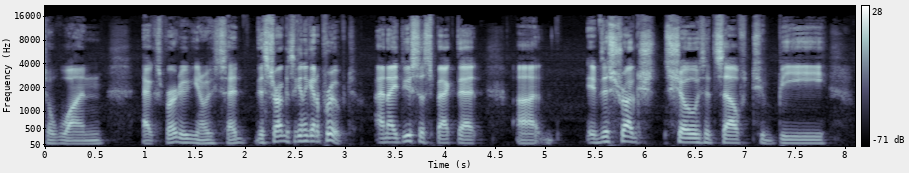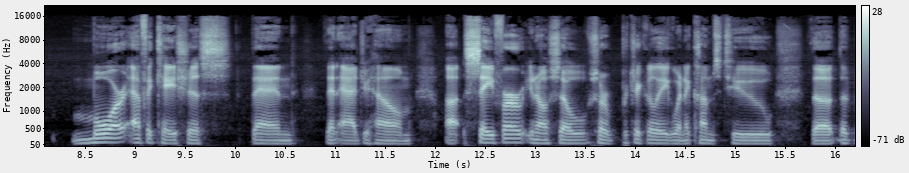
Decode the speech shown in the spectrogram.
to one expert who you know said this drug is going to get approved, and I do suspect that uh, if this drug sh- shows itself to be more efficacious than than Aduhelm, uh, safer, you know, so sort of particularly when it comes to the, the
